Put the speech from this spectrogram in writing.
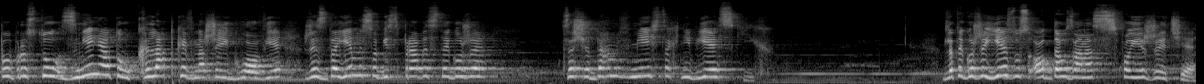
po prostu zmienia tą klapkę w naszej głowie, że zdajemy sobie sprawę z tego, że zasiadamy w miejscach niebieskich. Dlatego, że Jezus oddał za nas swoje życie.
